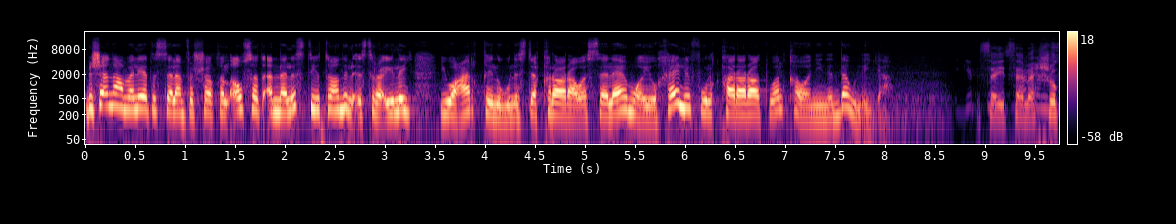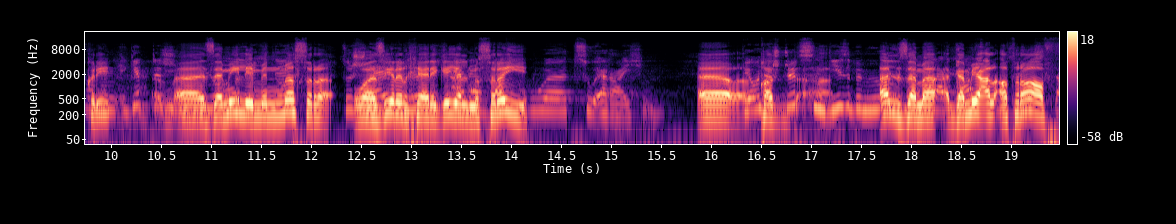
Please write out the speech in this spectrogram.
بشأن عملية السلام في الشرق الأوسط أن الاستيطان الإسرائيلي يعرقل الاستقرار والسلام ويخالف القرارات والقوانين الدولية. السيد سامح شكري زميلي من مصر وزير الخارجية المصري قد ألزم جميع الأطراف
